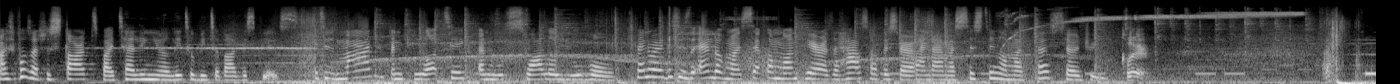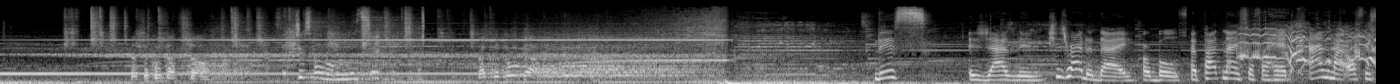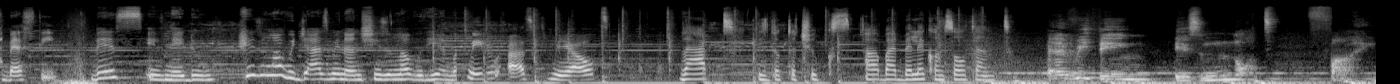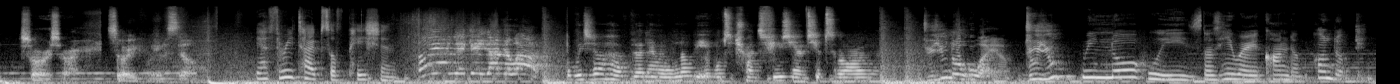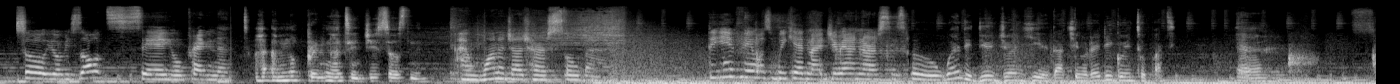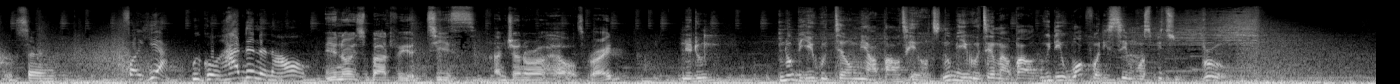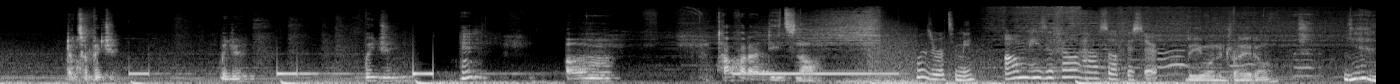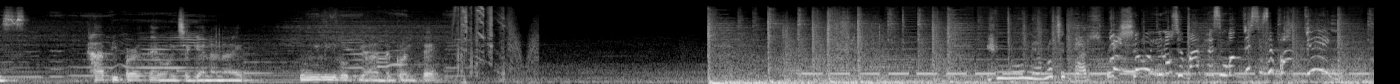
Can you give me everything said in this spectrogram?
I suppose I should start by telling you a little bit about this place. It is mad and chaotic and will swallow you whole. Anyway, this is the end of my second month here as a house officer, and I'm assisting on my first surgery. Claire. Dr. Kota, stop. Just hold on a minute, sir. Dr. Kota. This is Jasmine. She's ride or die, or both. My partner is off ahead and my office bestie. This is Nedu. He's in love with Jasmine and she's in love with him. Nedu asked me out. That is Dr. Chooks, our bad belly consultant. Everything is not fine. Sorry, sir. Sorry for yourself. There are three types of patient. We do not have blood and we will not be able to transfuse you until tomorrow. Do you know who I am? Do you? We know who he is. Does he wear a condom? Condom. So your results say you're pregnant. I- I'm not pregnant in Jesus' name. I want to judge her so bad. The infamous wicked Nigerian nurses. So when did you join here that you're already going to party? Yeah, Sorry. For here, we go harden in our home. You know it's bad for your teeth and general health, right? Nedu, no be you could tell me about health. Nobody you could tell me about. We dey work for the same hospital, bro. Dr. Peju. Peju. Peju. Um, how far that dates now? Who's Rotimi? Um, he's a fellow house officer. Do you want to try it on? Yes. Happy birthday once again, and I really hope you had a great. You know me, I'm not a bad person. No, you're not a bad person, but this is a bad thing.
